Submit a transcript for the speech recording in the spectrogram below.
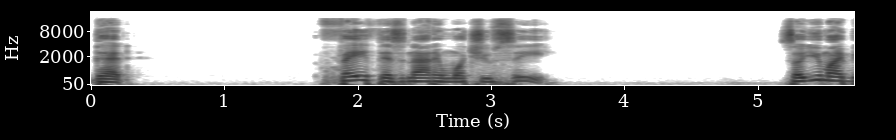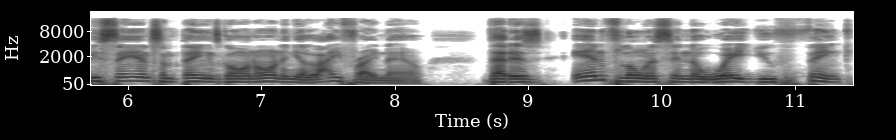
that faith is not in what you see. So you might be seeing some things going on in your life right now that is influencing the way you think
